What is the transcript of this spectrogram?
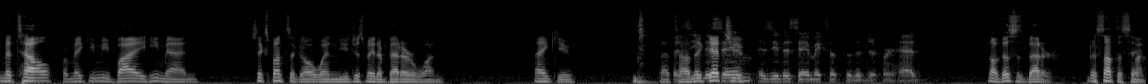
Mattel, for making me buy a He-Man six months ago when you just made a better one. Thank you. That's how they the get same? you. Is he the same except with a different head? No, this is better. It's not the same.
